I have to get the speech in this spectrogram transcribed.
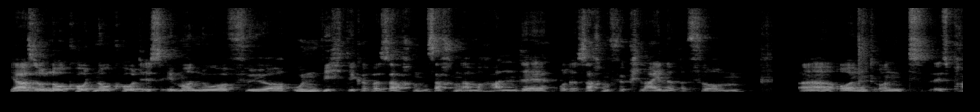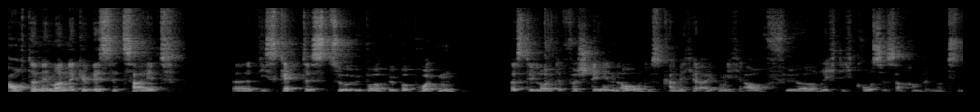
ja, so Low-Code, No-Code ist immer nur für unwichtigere Sachen, Sachen am Rande oder Sachen für kleinere Firmen. Äh, und, und es braucht dann immer eine gewisse Zeit, äh, die Skeptis zu über, überbrücken, dass die Leute verstehen, oh, das kann ich ja eigentlich auch für richtig große Sachen benutzen.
